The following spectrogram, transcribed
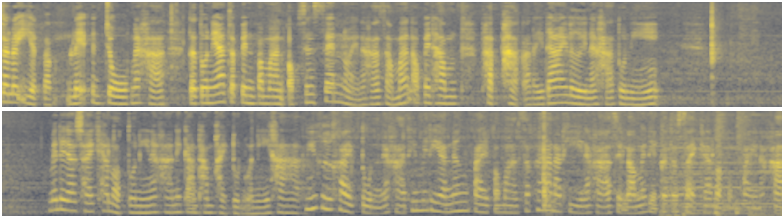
จะละเอียดแบบเละเป็นโจ๊กนะคะ แต่ตัวนี้จะเป็นประมาณออกเส้นๆหน่อยนะคะ สามารถเอาไปทำผัดผักอะไรได้เลยนะคะ ตัวนี้ ไม่ได้จะใช้แครอทตัวนี้นะคะ ในการทำไข่ตุ๋นวันนี้ค่ะ นี่คือไข่ตุ๋นนะคะ ที่ไม่เดียนึ่งไปประมาณสัก 5 นาทีนะคะ เสร็จแล้วไม่เดียก็จะใส่แครอทลงไปนะคะ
